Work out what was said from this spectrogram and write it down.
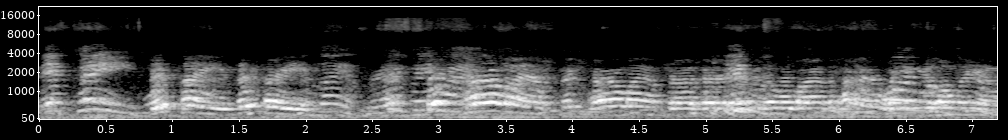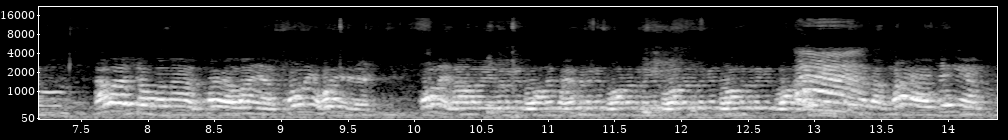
Fifteen. You get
